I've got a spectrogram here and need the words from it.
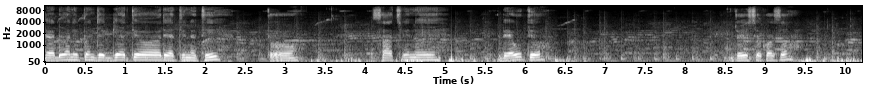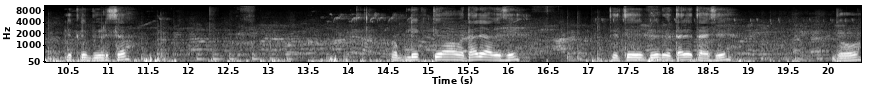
હેડવાની પણ જગ્યા ત્યાં રહેતી નથી. તો સાચવીને રહેવું ત્યાં. જોઈ શકો છો કેટલી ભીડ છે. પબ્લિક ત્યાં વધારે આવે છે. તેથી ભીડ વધારે થાય છે. જો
